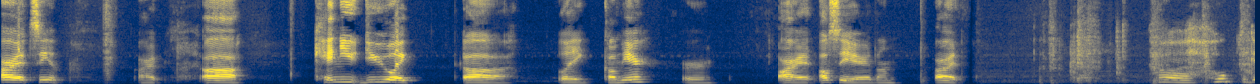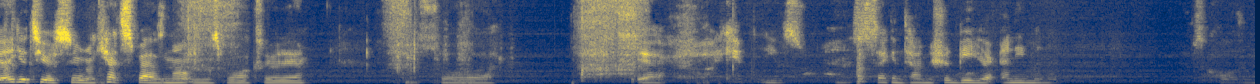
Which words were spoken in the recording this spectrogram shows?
All right, see. All right. Uh can you do you like uh like come here or all right i'll see you then all right uh hope the guy gets here soon. My cat's spazzing out in this box right there so uh, yeah i can't believe it's the second time he should be here any minute. Just call them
